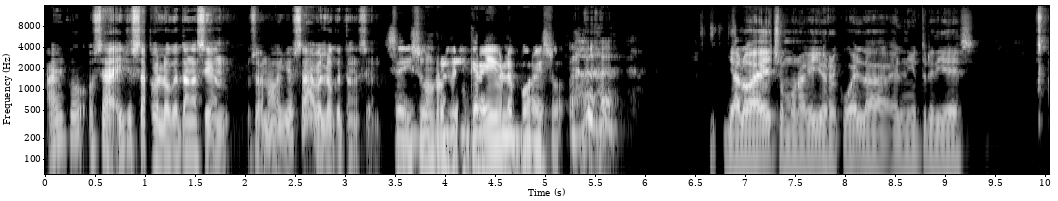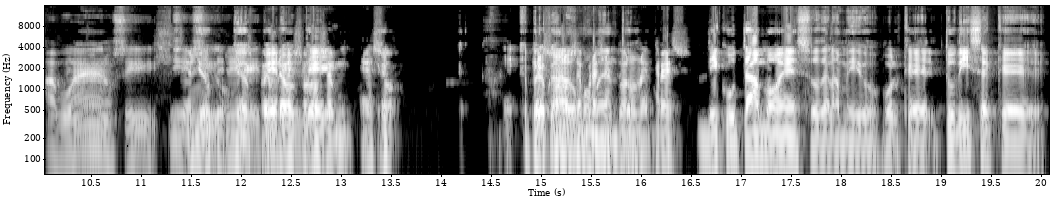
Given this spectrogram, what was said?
algo, o sea, ellos saben lo que están haciendo. O sea, no, ellos saben lo que están haciendo. Se hizo un ruido increíble por eso. ya lo ha hecho, Monaguillo, recuerda el New 3DS. Ah, bueno, sí. yo, espero que eso, espero que en algún momento discutamos eso del amigo, porque tú dices que,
